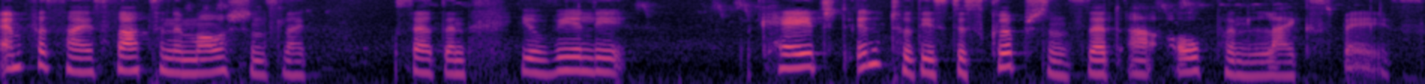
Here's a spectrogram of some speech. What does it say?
emphasize thoughts and emotions, like said, then you really caged into these descriptions that are open like space.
